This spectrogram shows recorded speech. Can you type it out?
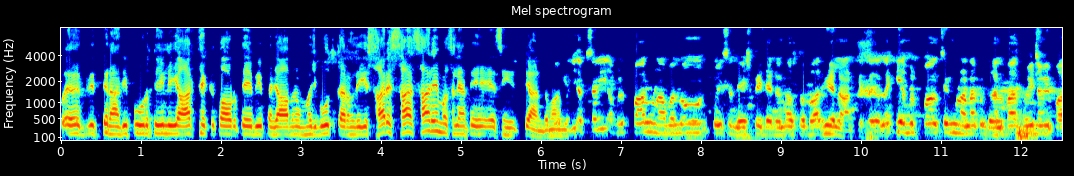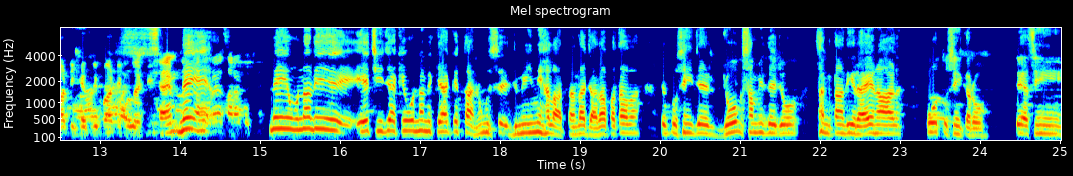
ਧਿਰਾਂ ਦੀ ਪੂਰਤੀ ਲਈ ਆਰਥਿਕ ਤੌਰ ਤੇ ਵੀ ਪੰਜਾਬ ਨੂੰ ਮਜ਼ਬੂਤ ਕਰਨ ਲਈ ਸਾਰੇ ਸਾਰੇ ਮਸਲਿਆਂ ਤੇ ਅਸੀਂ ਧਿਆਨ ਦੇਵਾਂਗੇ। ਜੀ ਅਕਸਰ ਹੀ ਅੰਮ੍ਰਿਤਪਾਲ ਹੁਣਾਂ ਵੱਲੋਂ ਕੋਈ ਸੰਦੇਸ਼ ਭੇਜਿਆ ਜਾਂਦਾ ਉਸ ਤੋਂ ਬਾਅਦ ਹੀ ਐਲਾਨ ਕੀਤਾ ਜਾਂਦਾ। ਕਿ ਅੰਮ੍ਰਿਤਪਾਲ ਸਿੰਘ ਹੁਣਾਂ ਨਾਲ ਕੋਈ ਗੱਲਬਾਤ ਹੋਈ ਨਵੀਂ ਪਾਰਟੀ ਖੇਤਰੀ ਪਾਰਟੀ ਨੂੰ ਲੈ ਕੇ? ਨਹੀਂ, ਹੋ ਰਿਹਾ ਸਾਰਾ ਕੁਝ ਨਹੀਂ ਉਹਨਾਂ ਦੀ ਇਹ ਚੀਜ਼ ਹੈ ਕਿ ਉਹਨਾਂ ਨੇ ਕਿਹਾ ਕਿ ਤੁਹਾਨੂੰ ਇਸ ਜ਼ਮੀਨੀ ਹਾਲਾਤਾਂ ਦਾ ਜ਼ਿਆਦਾ ਪਤਾ ਵਾ ਤੇ ਤੁਸੀਂ ਜੇ ਯੋਗ ਸਮਝਦੇ ਜੋ ਸੰਗਤਾਂ ਦੀ ਰਾਏ ਨਾਲ ਉਹ ਤੁਸੀਂ ਕਰੋ ਤੇ ਅਸੀਂ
